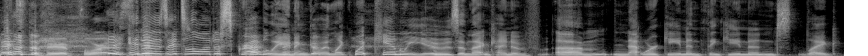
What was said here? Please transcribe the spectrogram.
That's the verb for it. isn't it is it's a lot of scrabbling and going like what can we use and that kind of um, networking and thinking and like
